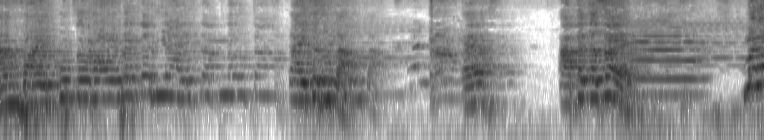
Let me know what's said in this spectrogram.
आणि बायकोचं वावड कधी ऐकत नव्हता. काय ऐकत होता? आता कसं आहे? मला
